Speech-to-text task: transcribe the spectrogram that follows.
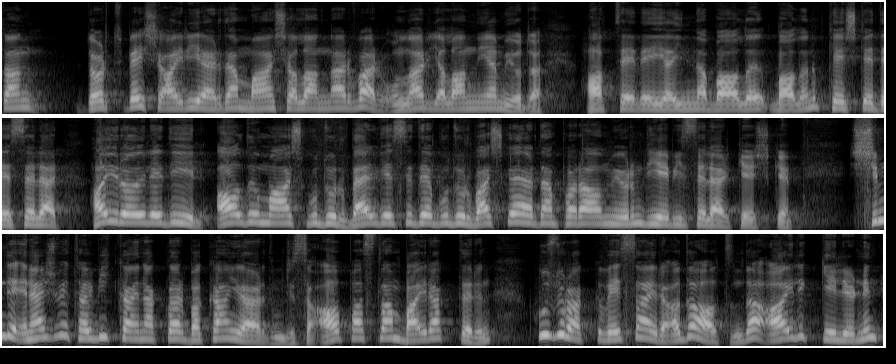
taraftan 4-5 ayrı yerden maaş alanlar var. Onlar yalanlayamıyor da. Halk TV yayınına bağlı, bağlanıp keşke deseler. Hayır öyle değil. Aldığı maaş budur. Belgesi de budur. Başka yerden para almıyorum diyebilseler keşke. Şimdi Enerji ve Tabii Kaynaklar Bakan Yardımcısı Alpaslan Bayraktar'ın huzur hakkı vesaire adı altında aylık gelirinin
